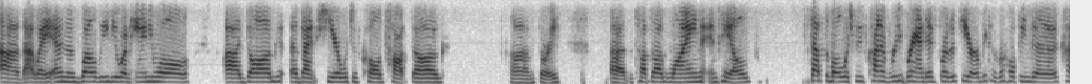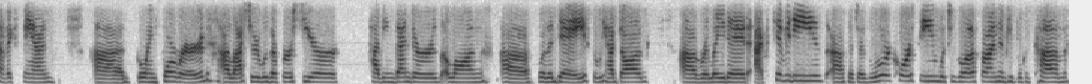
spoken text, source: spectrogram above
uh, that way. And as well, we do an annual uh, dog event here, which is called Top Dog. Um, sorry, uh, the Top Dog Wine and Tails Festival, which we've kind of rebranded for this year because we're hoping to kind of expand uh, going forward. Last year was our first year having vendors along uh, for the day, so we had dog uh, related activities uh, such as lure coursing, which was a lot of fun, and people could come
